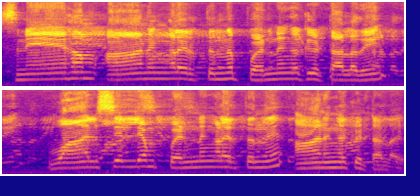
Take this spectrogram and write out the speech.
സ്നേഹം ആണുങ്ങളെടുത്തുനിന്ന് പെണ്ണുങ്ങൾക്ക് കിട്ടാനുള്ളത് വാത്സല്യം പെണ്ണുങ്ങളെടുത്തുനിന്ന് ആണുങ്ങൾക്ക് കിട്ടുള്ളത്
